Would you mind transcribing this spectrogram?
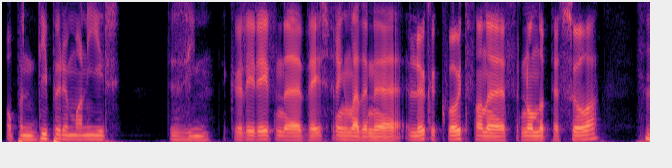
op een diepere manier te zien. Ik wil hier even eh, bijspringen met een eh, leuke quote van eh, Fernando Pessoa.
